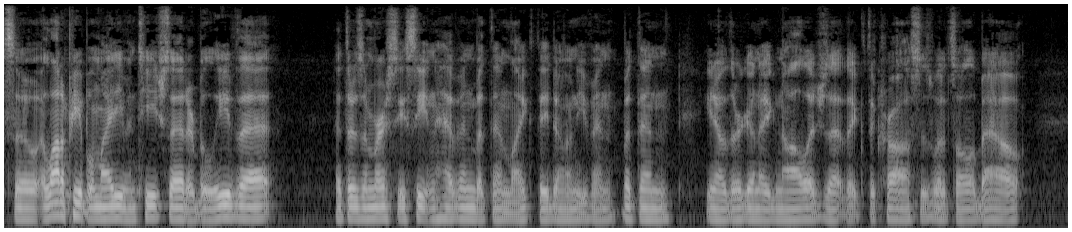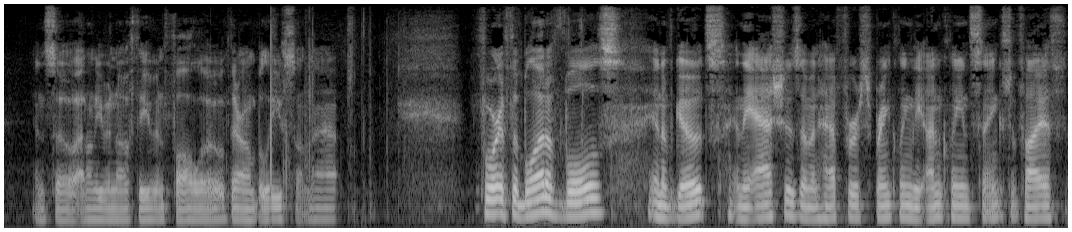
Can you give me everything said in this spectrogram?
so a lot of people might even teach that or believe that that there's a mercy seat in heaven, but then like they don't even, but then you know they're going to acknowledge that like the cross is what it's all about, and so I don't even know if they even follow their own beliefs on that. For if the blood of bulls and of goats and the ashes of an heifer sprinkling the unclean sanctifieth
